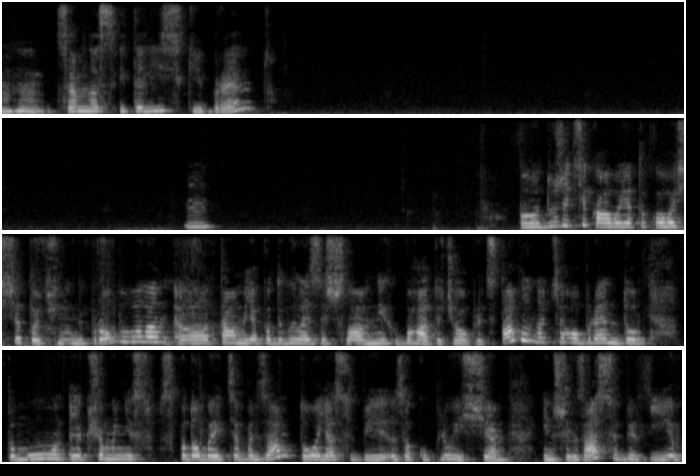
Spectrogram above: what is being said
Угу. Це в нас італійський бренд. О, Дуже цікаво, я такого ще точно не пробувала. Е, Там я подивилася, зайшла в них багато чого представлено цього бренду. Тому, якщо мені сподобається бальзам, то я собі закуплю іще інших засобів і е,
